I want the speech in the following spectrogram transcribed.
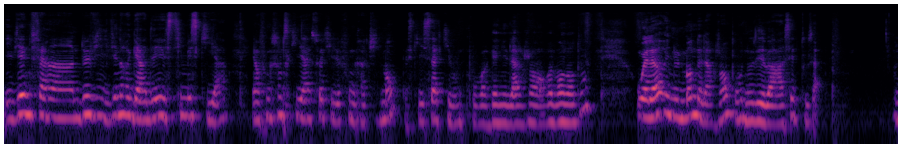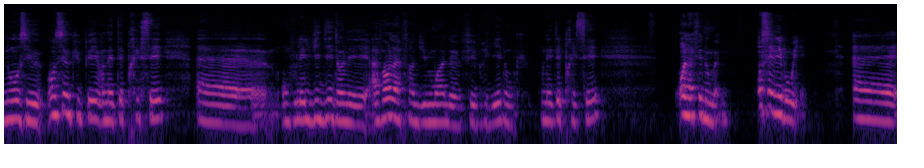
ils viennent faire un devis, ils viennent regarder, estimer ce qu'il y a, et en fonction de ce qu'il y a, soit ils le font gratuitement, parce qu'ils savent qu'ils vont pouvoir gagner de l'argent en revendant tout, ou alors ils nous demandent de l'argent pour nous débarrasser de tout ça. Nous, on s'est occupé, on était pressés, euh, on voulait le vider avant la fin du mois de février, donc on était pressés. On l'a fait nous-mêmes. On s'est débrouillé. Euh,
